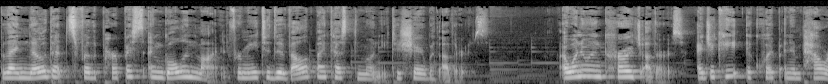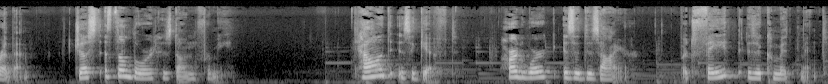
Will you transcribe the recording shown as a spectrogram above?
but I know that's for the purpose and goal in mind for me to develop my testimony to share with others. I want to encourage others, educate, equip, and empower them, just as the Lord has done for me. Talent is a gift, hard work is a desire, but faith is a commitment.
